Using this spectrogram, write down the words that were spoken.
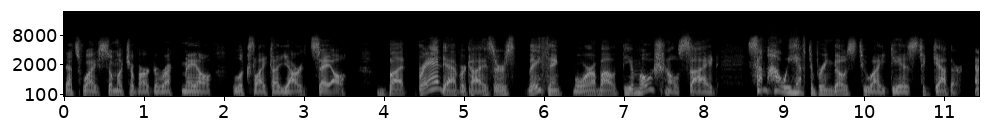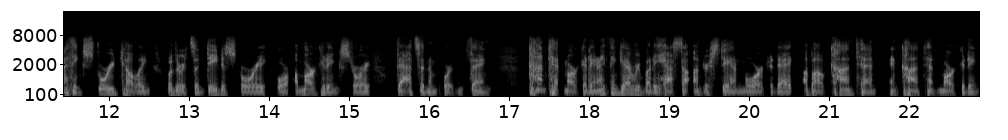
That's why so much of our direct mail looks like a yard sale but brand advertisers, they think more about the emotional side. Somehow we have to bring those two ideas together. And I think storytelling, whether it's a data story or a marketing story, that's an important thing. Content marketing, I think everybody has to understand more today about content and content marketing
